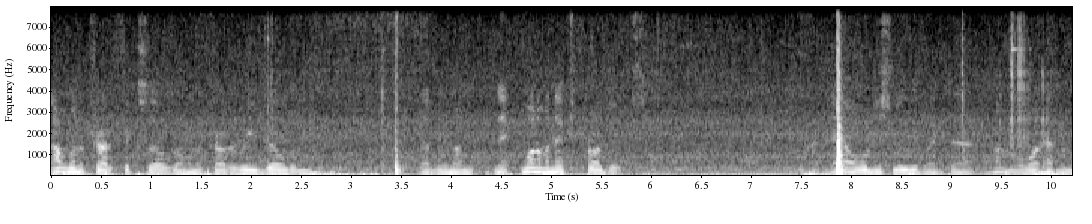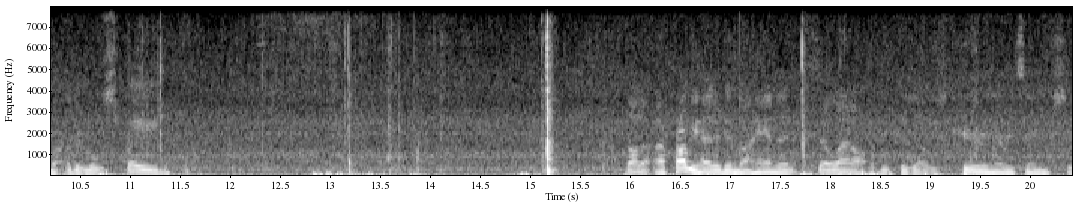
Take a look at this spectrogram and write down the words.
I'm gonna try to fix those. I'm gonna try to rebuild them. That'll be my ne- one of my next projects. Right now we'll just leave it like that. I don't know what happened to my other little spade. Thought I, I probably had it in my hand and it fell out because I was carrying everything so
